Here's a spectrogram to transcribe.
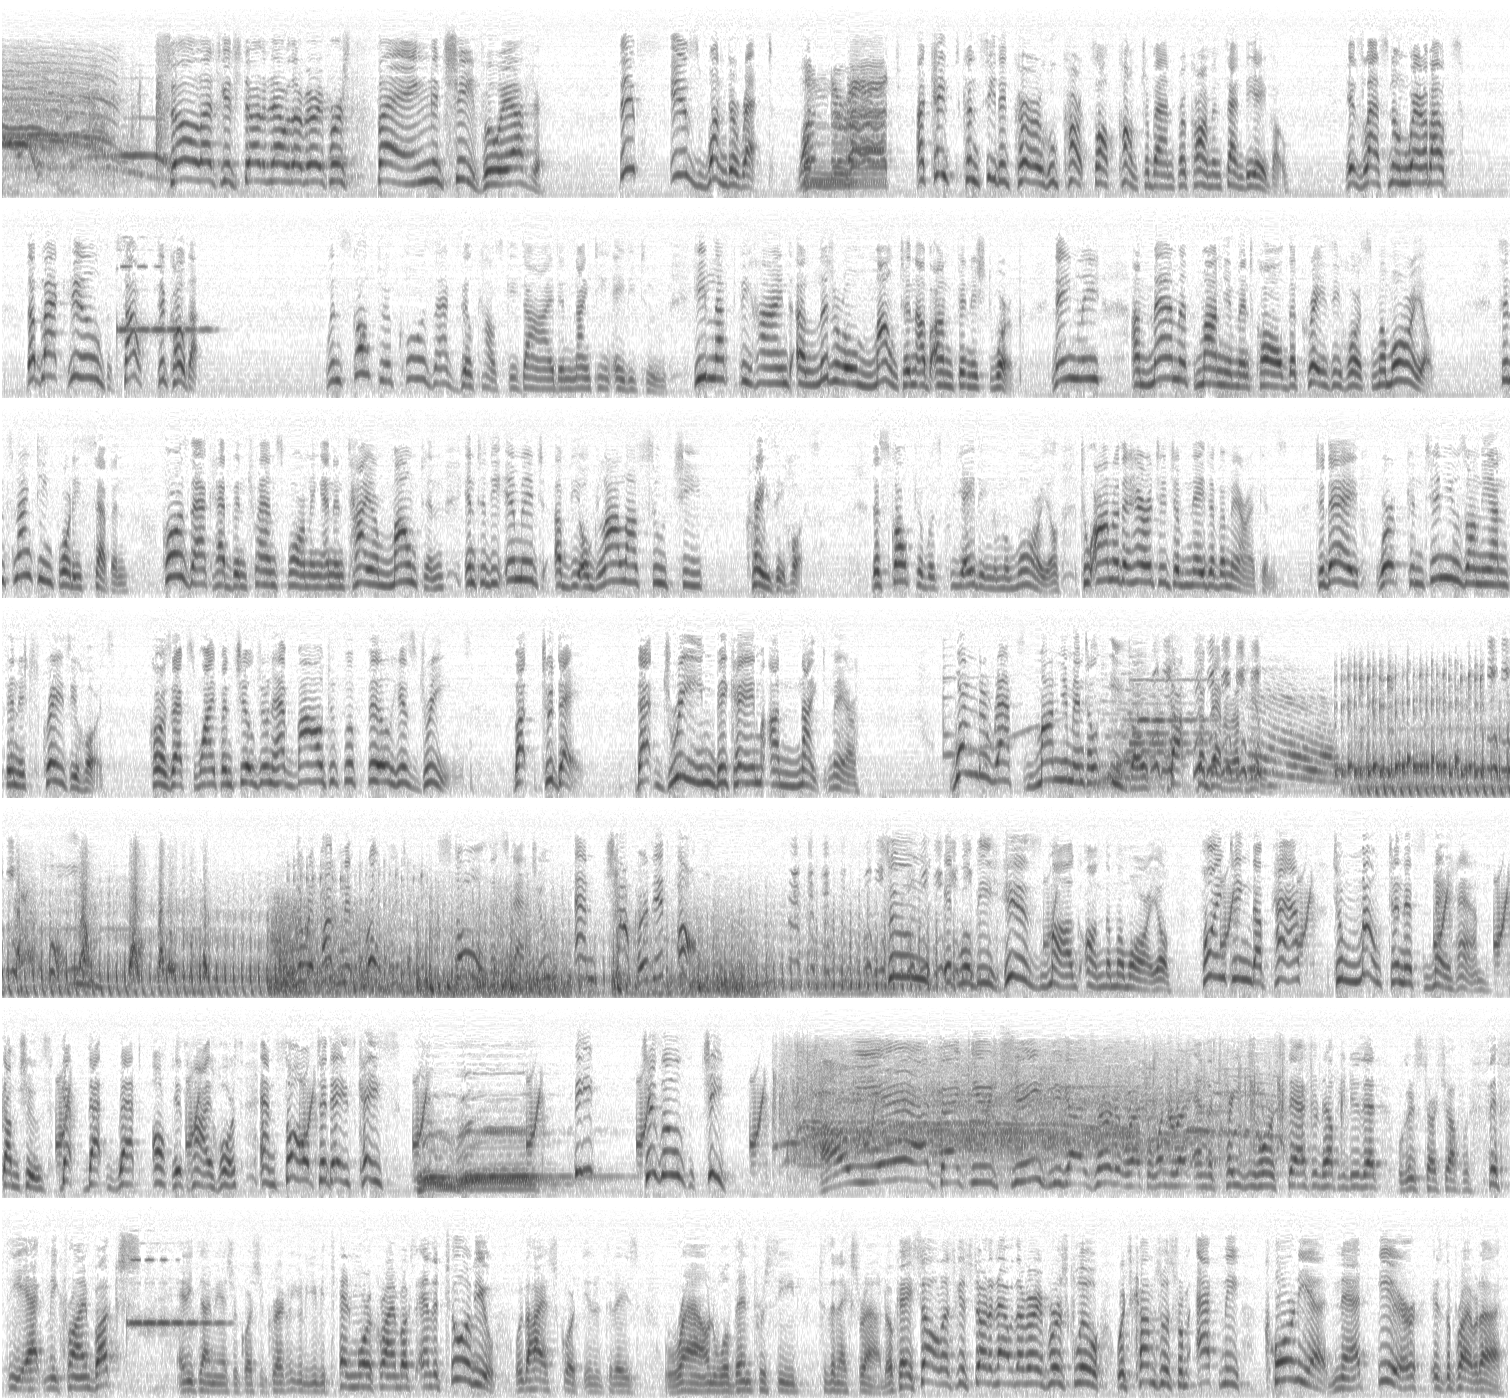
So let's get started now with our very first thing. Chief, who are we after? This is Wonder Rat. Wonder Rat. A caped, conceited cur who carts off contraband for Carmen Sandiego. His last known whereabouts? The Black Hills, South Dakota. When sculptor Korczak Ziolkowski died in 1982, he left behind a literal mountain of unfinished work, namely a mammoth monument called the Crazy Horse Memorial. Since 1947, Korczak had been transforming an entire mountain into the image of the Oglala Sioux chief, Crazy Horse. The sculptor was creating the memorial to honor the heritage of Native Americans. Today, work continues on the unfinished Crazy Horse. Korczak's wife and children have vowed to fulfill his dreams. But today, that dream became a nightmare. Wonder Rat's monumental ego got the better of him. The repugnant rodent stole the statue and choppered it off. Soon it will be his mug on the memorial, pointing the path to mountainous mayhem. Gumshoes, get that rat off his high horse and solve today's case. Thief Chisels Chief. Oh, yeah. Thank you, Chief. You guys heard it. We're at the Wonder Rat and the Crazy Horse statue. To help you do that, we're going to start you off with 50 Acme Crime Bucks. Anytime you answer a question correctly, we're going to give you 10 more Crime Bucks. And the two of you with the highest score at the end of today's round We'll then proceed to the next round. Okay, so let's get started now with our very first clue, which comes to us from Acme Cornea Net. Here is the private eye.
